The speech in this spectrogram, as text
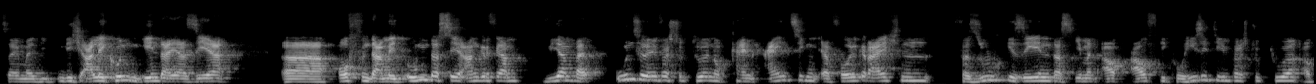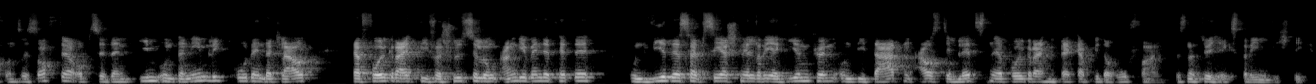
sagen wir mal, die, nicht alle Kunden gehen da ja sehr äh, offen damit um, dass sie Angriffe haben. Wir haben bei unserer Infrastruktur noch keinen einzigen erfolgreichen Versuch gesehen, dass jemand auch auf die Cohesity-Infrastruktur, auf unsere Software, ob sie denn im Unternehmen liegt oder in der Cloud, erfolgreich die Verschlüsselung angewendet hätte und wir deshalb sehr schnell reagieren können und die Daten aus dem letzten erfolgreichen Backup wieder hochfahren. Das ist natürlich extrem wichtig.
